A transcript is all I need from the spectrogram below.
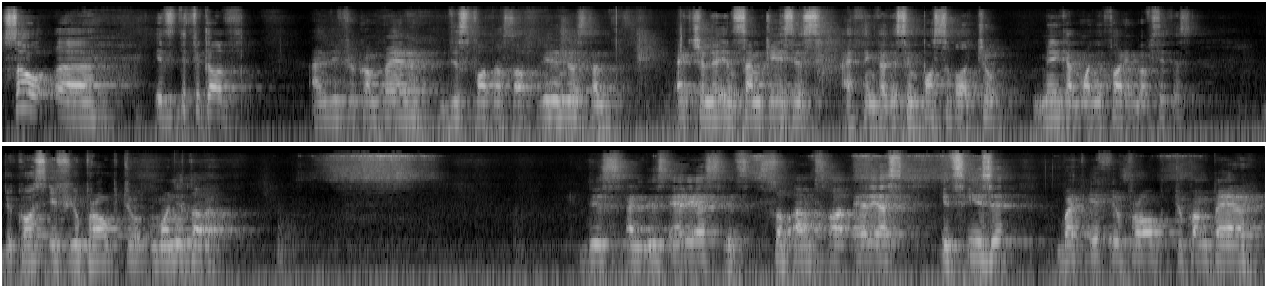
So uh, it's difficult, and if you compare these photos of Vilnius, and actually in some cases, I think that it's impossible to make a monitoring of cities, because if you probe to monitor this and these areas, it's suburbs or areas, it's easy. But if you probe to compare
